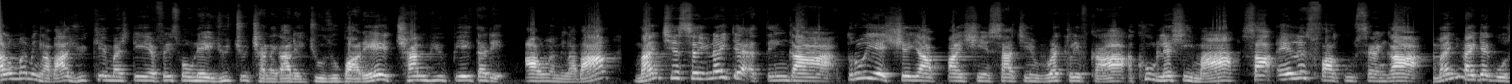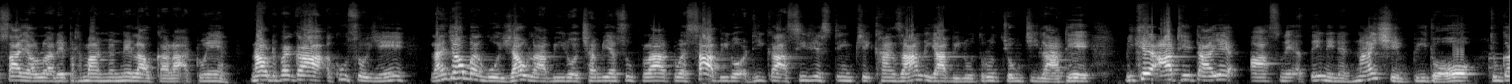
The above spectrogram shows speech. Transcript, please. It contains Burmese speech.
အားလုံးပဲမင်္ဂလာပါ UK Match Day ရဲ့ Facebook နဲ့ YouTube Channel ကနေကြိုဆိုပါရစေ Champion ပြည်သက်တွေအားလုံးပဲမင်္ဂလာပါ Manchester United အသင်းကသူတို့ရဲ့ share ပိုင်ရှင်စာချင်း Radcliffe ကအခုလက်ရှိမှာ Sir Alex Ferguson က Man United ကိုစရောက်လာတဲ့ပထမ2နှစ်လောက်ကာလအတွင်းနောက်တစ်ဖက်ကအခုဆိုရင် လမ်းကြောင်းပံကိုရောက်လာပြီးတော့ Champion Super အတွက်စပြီးတော့အဓိက Serious Team ဖြစ်ခံစားနေရပြီလို့သူတို့ကြုံကြည်လာတဲ့မိခဲအာထေတာရဲ့ Arsenal အသင်းအနေနဲ့နှိုင်းယှဉ်ပြီးတော့သူက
